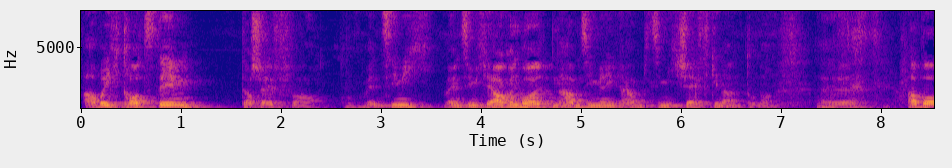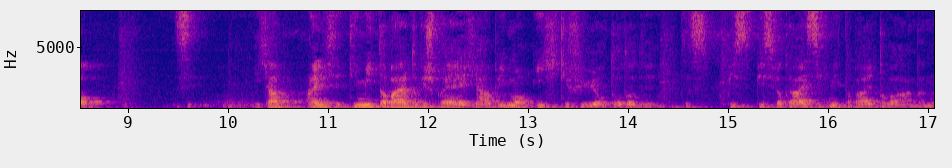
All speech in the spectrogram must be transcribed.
aber ich trotzdem der Chef war. Mhm. Wenn, sie mich, wenn Sie mich ärgern wollten, haben Sie, mir, haben sie mich Chef genannt. Oder? Mhm. Äh, aber ich habe eigentlich die Mitarbeitergespräche habe immer ich geführt, oder? Das, bis, bis wir 30 Mitarbeiter waren, dann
